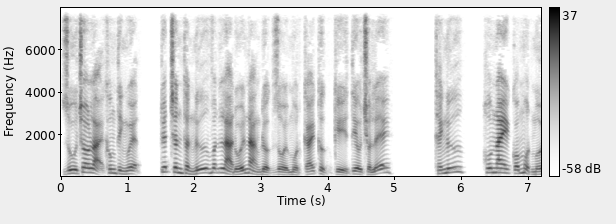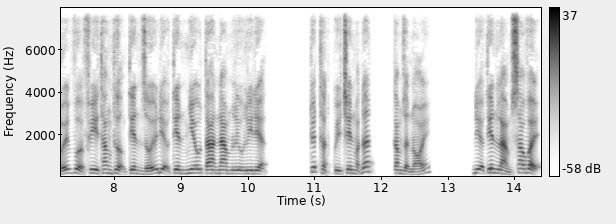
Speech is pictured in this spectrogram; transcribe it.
Dù cho lại không tình nguyện, tuyết chân thần nữ vẫn là đối nàng được rồi một cái cực kỳ tiêu chuẩn lễ. Thánh nữ, hôm nay có một mới vừa phi thăng thượng tiên giới điệu tiên nhiêu ta nam lưu ly điện. Tuyết thật quỳ trên mặt đất, căm giận nói. Địa tiên làm sao vậy?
